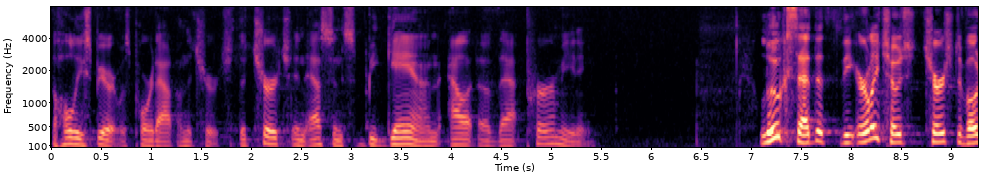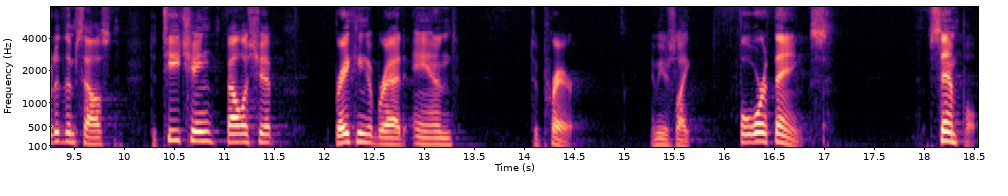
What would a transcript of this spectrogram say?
The Holy Spirit was poured out on the church. The church, in essence, began out of that prayer meeting. Luke said that the early church, devoted themselves to teaching, fellowship, breaking of bread, and to prayer. I mean, it's like four things. Simple,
